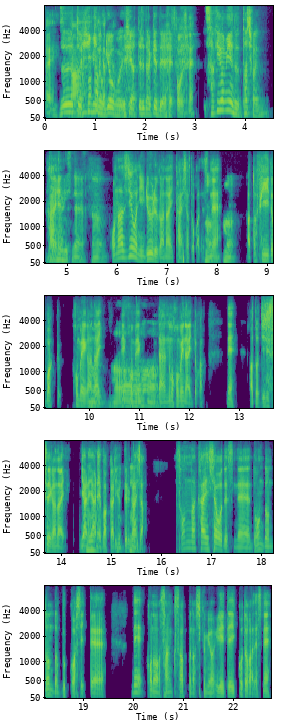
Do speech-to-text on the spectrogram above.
はいずーっと日々の業務やってるだけで、そうですね。先が見えると確かに大変ですね。うん。同じようにルールがない会社とかですね。うん。うんあとフィードバック、褒めがない、ね、うん褒め誰も褒めないとか、ね、あと自主性がない、やれやればっかり言ってる会社。そんな会社をですね、どんどんどんどんぶっ壊していって、で、このサンクスアップの仕組みを入れていくことがですね、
